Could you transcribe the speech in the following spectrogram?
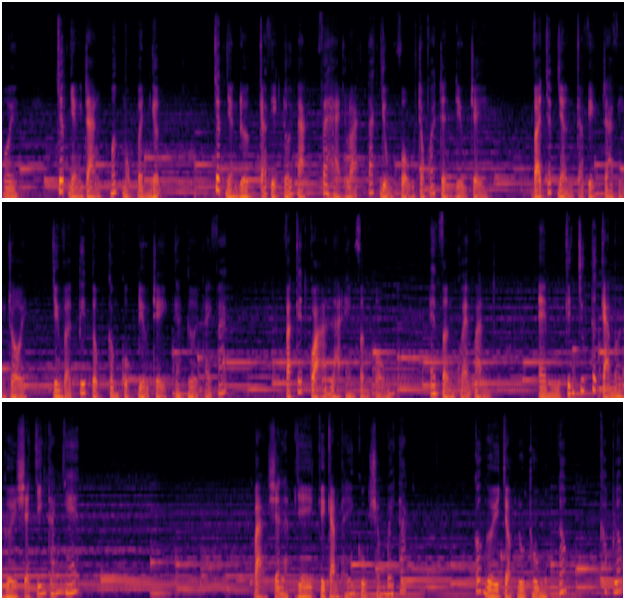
thôi. Chấp nhận rằng mất một bên ngực. Chấp nhận được cả việc đối mặt với hàng loạt tác dụng phụ trong quá trình điều trị. Và chấp nhận cả việc ra viện rồi, nhưng vẫn tiếp tục công cuộc điều trị ngăn ngừa tái phát và kết quả là em vẫn ổn. Em vẫn khỏe mạnh. Em kính chúc tất cả mọi người sẽ chiến thắng nhé. Bạn sẽ làm gì khi cảm thấy cuộc sống bế tắc? Có người chọn lưu thu một góc, khóc lóc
